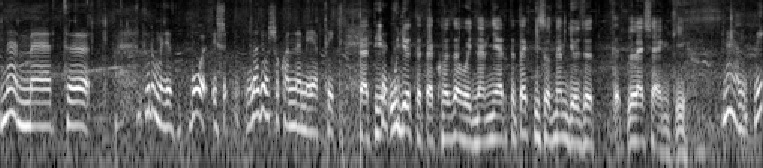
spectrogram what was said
Nem, mert uh, tudom, hogy ez bol, és nagyon sokan nem értik. Tehát ti Tehát- úgy jöttetek haza, hogy nem nyertetek, viszont nem győzött le senki. Nem, mi...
